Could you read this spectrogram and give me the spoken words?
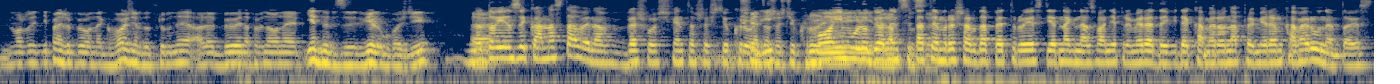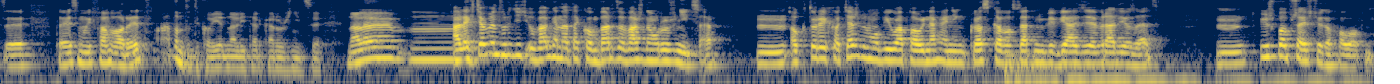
może nie powiem, że były one gwoździem do trumny, ale były na pewno one jednym z wielu gwoździ. No E, do języka na stałe nam weszło Święto Sześciu Króli. Święto Sześciu Króli Moim ulubionym cytatem Ryszarda Petru jest jednak nazwanie premiera Davida Camerona premierem Kamerunem. To jest, y, to jest mój faworyt. A tam to tylko jedna literka różnicy. No ale... Mm, Ale chciałbym zwrócić uwagę na taką bardzo ważną różnicę, mm, o której chociażby mówiła Paulina Henning-Kloska w ostatnim wywiadzie w Radio Z, mm, już po przejściu do Hołowni.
